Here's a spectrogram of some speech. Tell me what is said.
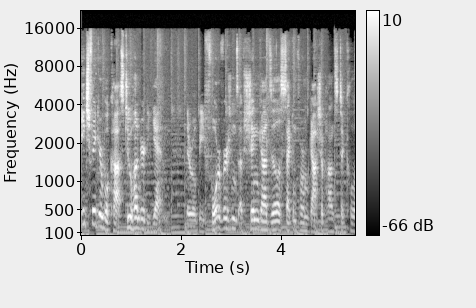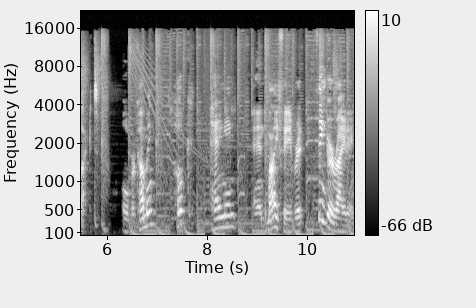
Each figure will cost 200 yen, there will be four versions of Shin Godzilla second form gashapons to collect. Overcoming, Hook, Hanging, and my favorite, Finger Riding.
